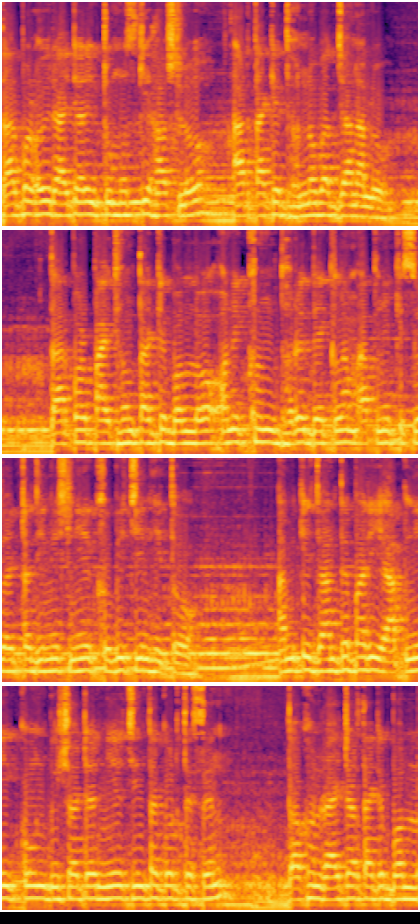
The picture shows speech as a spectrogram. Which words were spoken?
তারপর ওই রাইটার একটু মুচকি হাসলো আর তাকে ধন্যবাদ জানালো। তারপর পাইথন তাকে বলল, অনেকক্ষণ ধরে দেখলাম আপনি কিছু একটা জিনিস নিয়ে খুবই চিহ্নিত আমি কি জানতে পারি আপনি কোন বিষয়টা নিয়ে চিন্তা করতেছেন? তখন রাইটার তাকে বলল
